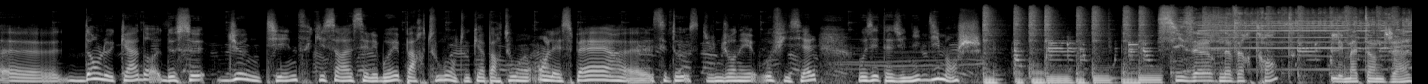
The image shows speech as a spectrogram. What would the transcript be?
euh, dans le cadre de ce Juneteenth qui sera célébré partout, en tout cas partout on, on l'espère. Euh, C'est une journée officielle aux États-Unis dimanche. 6h, 9h30, les matins de jazz.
